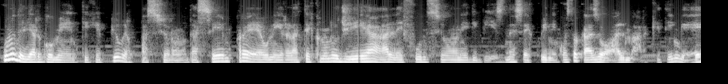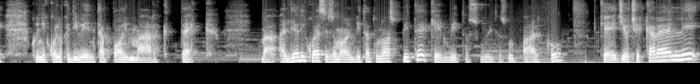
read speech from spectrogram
Uno degli argomenti che più mi appassionano da sempre è unire la tecnologia alle funzioni di business e quindi in questo caso al marketing e quindi quello che diventa poi MarkTech. Ma al di là di questo, insomma, ho invitato un ospite che invito subito sul palco, che è Geo Ceccarelli.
